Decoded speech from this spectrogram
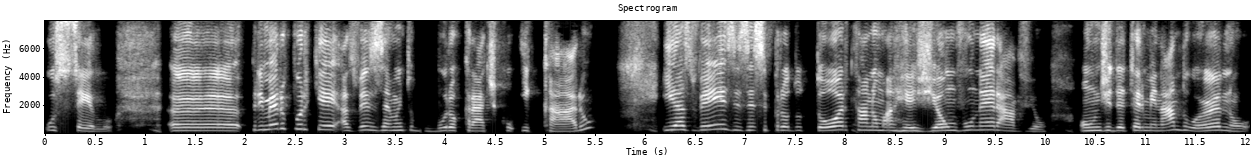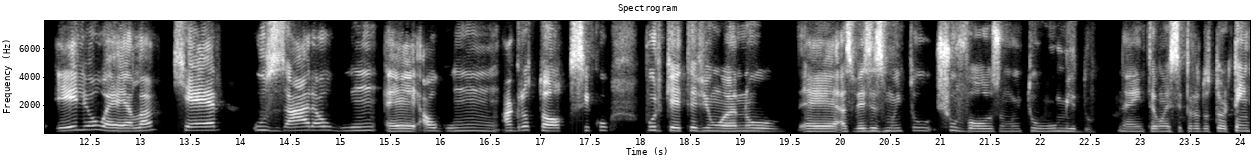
o selo. Uh, primeiro porque às vezes é muito burocrático e caro, e às vezes esse produtor está numa região vulnerável, onde determinado ano ele ou ela quer usar algum, é, algum agrotóxico, porque teve um ano, é, às vezes, muito chuvoso, muito úmido. Né? Então, esse produtor tem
